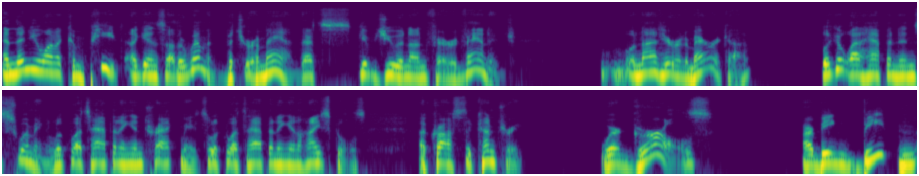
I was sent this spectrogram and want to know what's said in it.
and then you want to compete against other women, but you're a man. That gives you an unfair advantage. Well, not here in America. Look at what happened in swimming. Look what's happening in track meets. Look what's happening in high schools across the country, where girls are being beaten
